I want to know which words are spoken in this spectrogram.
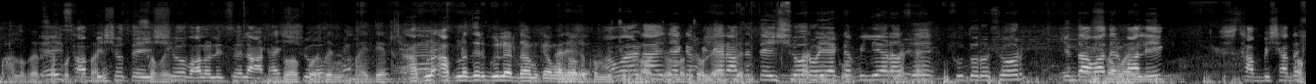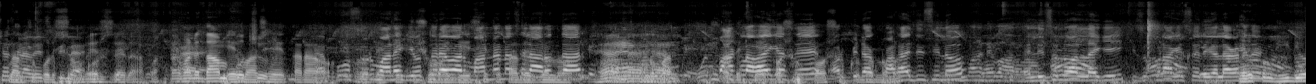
ভালো ব্যবসা এই করতে পারে ছাব্বিশশো সবাই তেইশশো ভালো লিচু হলে দোয়া আঠাশশো করবেন ভাইদের আপনা আপনাদেরগুলার দাম কেমন হবে এরকম লিচু আমার একটা প্লেয়ার আছে ওই একটা প্লেয়ার আছে এলাকায়। সতেরোশোর কিন্তু আমাদের মালিক ছাব্বিশ দেনা। তার। মানে দাম প্রচুর। তারা প্রচুর মানে কি কিছু আবার মান্না না ছিল আরতদার হ্যাঁ, হ্যাঁ, ওই পাগলা হয়ে গেছে ধন্যবাদ। পাঠাই দিছিল। লাগি কিছুক্ষণ আগে চলে গেল এখন এরকম ভিডিও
